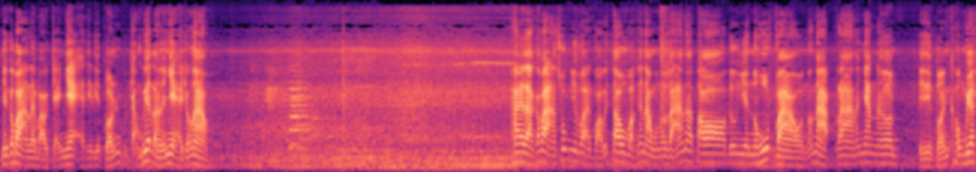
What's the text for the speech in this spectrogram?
Nhưng các bạn lại bảo chạy nhẹ thì, Điện Tuấn cũng chẳng biết là nó nhẹ chỗ nào. Hay là các bạn xúc như vậy quả bê tông và cái nòng nó giá nó to đương nhiên nó hút vào nó nạp ra nó nhanh hơn thì Tuấn không biết.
